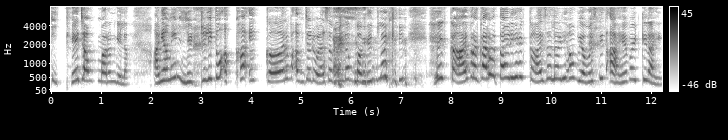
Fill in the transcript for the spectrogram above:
तिथे जम्प मारून गेला. आणि आम्ही लिटरली तो अख्खा एक कर्व आमच्या डोळ्यासमोर बघितलं की हे काय प्रकार होता आणि हे काय झालं आणि हा व्यवस्थित आहे पण की नाही?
